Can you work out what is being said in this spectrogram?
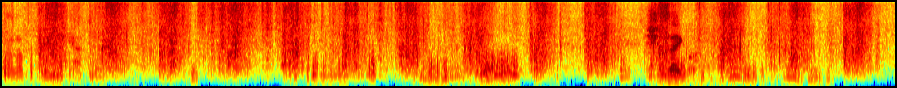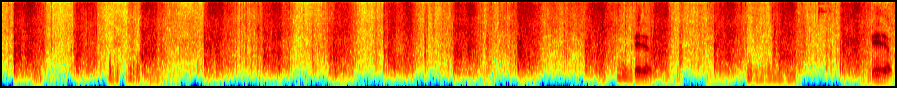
Оно приятно. Ищи зайку. Вперед. Вперед.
